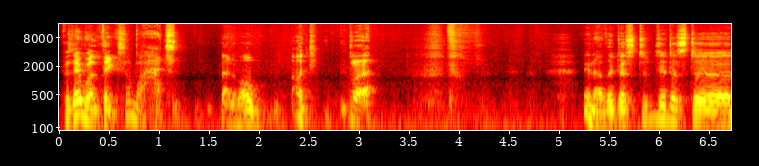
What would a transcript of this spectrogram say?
because everyone thinks, oh, well, that's a load of blah." you know, they're just they're just uh,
